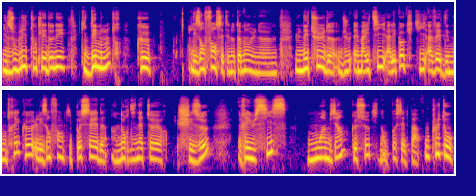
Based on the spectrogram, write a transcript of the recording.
Ils oublient toutes les données qui démontrent que les enfants, c'était notamment une, une, étude du MIT à l'époque qui avait démontré que les enfants qui possèdent un ordinateur chez eux réussissent moins bien que ceux qui n'en possèdent pas. Ou plutôt,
